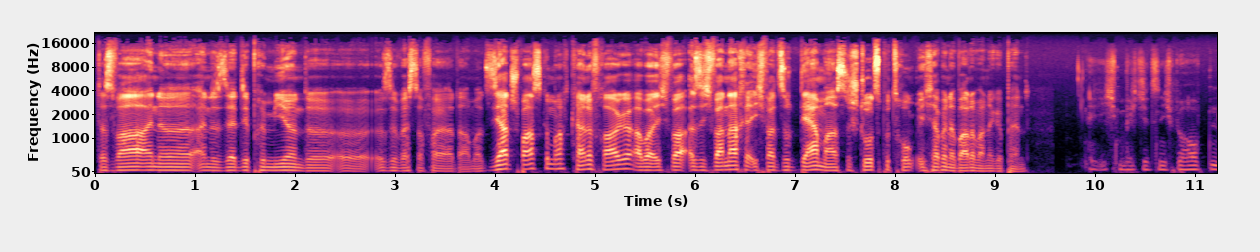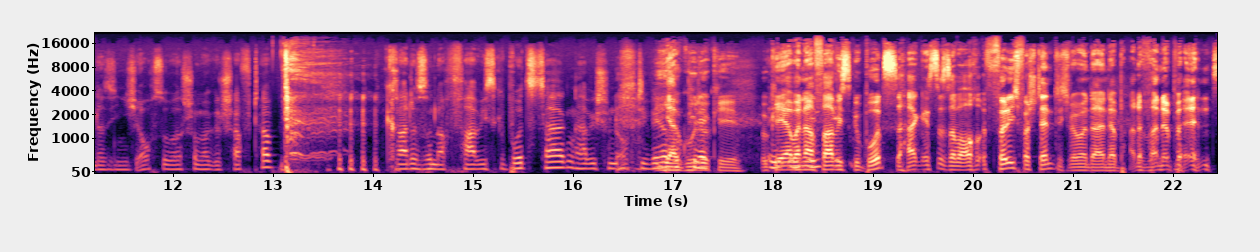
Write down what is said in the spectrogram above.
das war eine, eine sehr deprimierende äh, Silvesterfeier damals. Sie hat Spaß gemacht, keine Frage, aber ich war, also ich war nachher, ich war so dermaßen sturzbetrunken, ich habe in der Badewanne gepennt. Ich möchte jetzt nicht behaupten, dass ich nicht auch sowas schon mal geschafft habe. Gerade so nach Fabis Geburtstagen habe ich schon auf diverse ja, gut, Plä- okay. Okay, in- aber nach in- Fabis Geburtstag ist das aber auch völlig verständlich, wenn man da in der Badewanne pennt.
